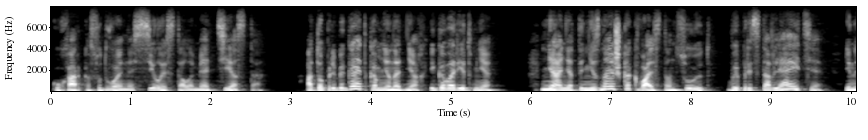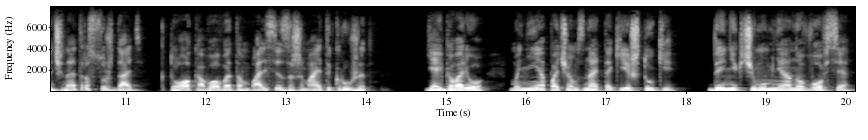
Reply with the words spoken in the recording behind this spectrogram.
Кухарка с удвоенной силой стала мять тесто. А то прибегает ко мне на днях и говорит мне: «Няня, ты не знаешь, как вальс танцуют? Вы представляете?» И начинает рассуждать, кто кого в этом вальсе зажимает и кружит. Я и говорю, мне почем знать такие штуки? Да и ни к чему мне оно вовсе.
